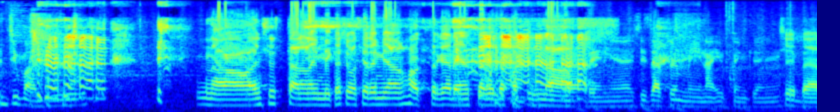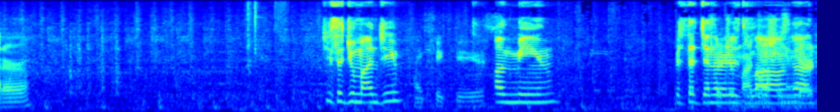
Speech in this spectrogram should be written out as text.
Jumanji. No, and she's tunneling me because she was hitting me on hooks again instead with the fucking no. Getting. She's after me, not you thinking. She better. She said Jumanji Like Kiki's. on me. Is the generator's Jumanji, long she's gone?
